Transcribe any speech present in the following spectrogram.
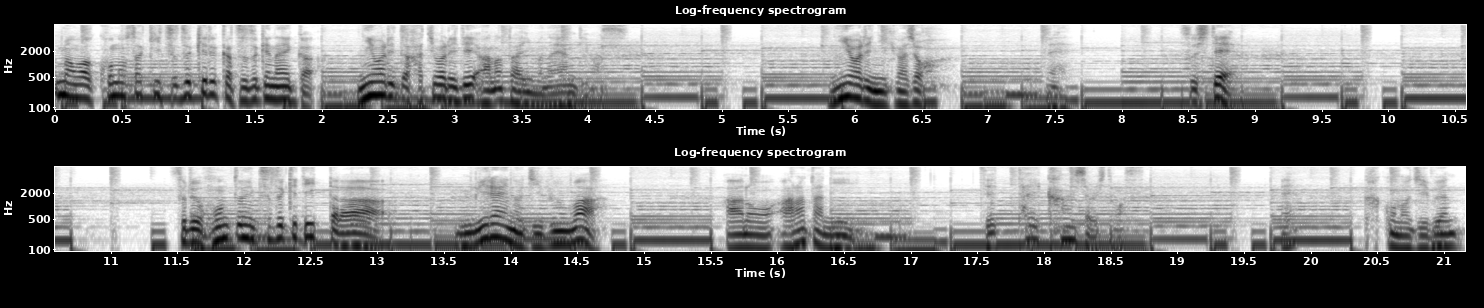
今はこの先続けるか続けないか2割と8割であなたは今悩んでいます。2割に行きましょう。ね。そしてそれを本当に続けていったら未来の自分はあのあなたに絶対感謝をしてます、ね、過去の自分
